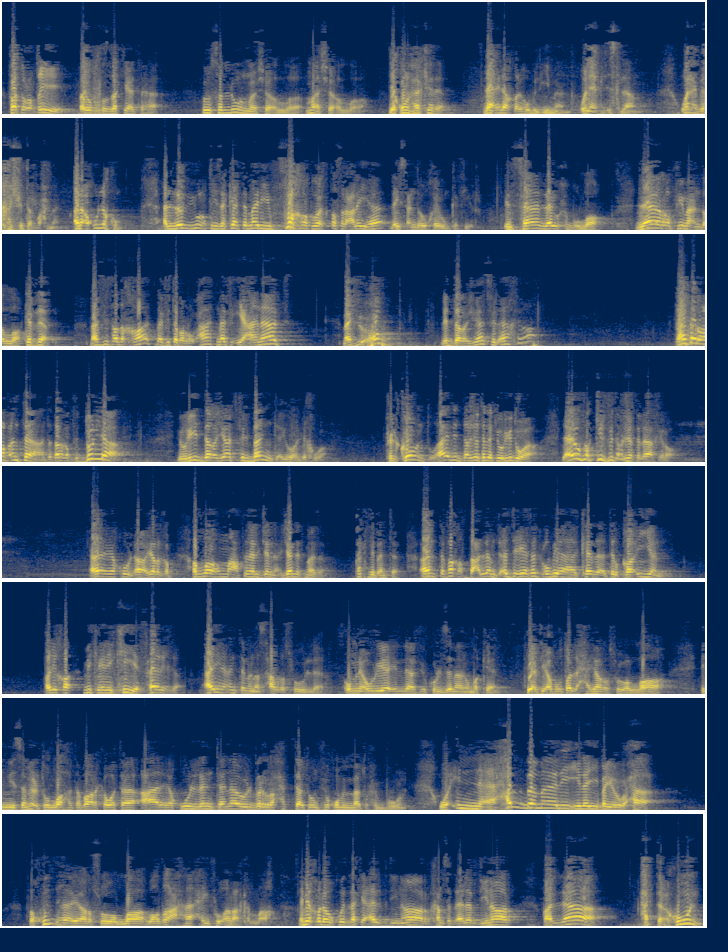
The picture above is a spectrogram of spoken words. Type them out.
فتعطيه فيفصل زكاتها. ويصلون ما شاء الله. ما شاء الله. يقول هكذا. لا علاقة له بالإيمان ولا بالإسلام ولا بخشية الرحمن. أنا أقول لكم الذي يعطي زكاة ماله فقط ويقتصر عليها ليس عنده خير كثير. إنسان لا يحب الله لا يرغب فيما عند الله كذاب. ما في صدقات ما في تبرعات ما في إعانات ما في حب للدرجات في الآخرة. لا ترغب أنت أنت ترغب في الدنيا. يريد درجات في البنك أيها الإخوة في الكونتو هذه الدرجات التي يريدها. لا يفكر في درجات الآخرة. آه يقول آه يرغب. اللهم أعطنا الجنة. جنة ماذا؟ تكذب أنت. أنت فقط تعلمت أدعية تدعو بها هكذا تلقائيا. طريقة ميكانيكية فارغة. أين أنت من أصحاب رسول الله؟ ومن أولياء الله في كل زمان ومكان. يأتي أبو طلحة يا رسول الله إني سمعت الله تبارك وتعالى يقول لن تنالوا البر حتى تنفقوا مما تحبون. وإن أحب مالي إلي بيرحاء فخذها يا رسول الله وضعها حيث أراك الله. لم يقل له خذ لك ألف دينار خمسة ألاف دينار. قال لا حتى أكون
